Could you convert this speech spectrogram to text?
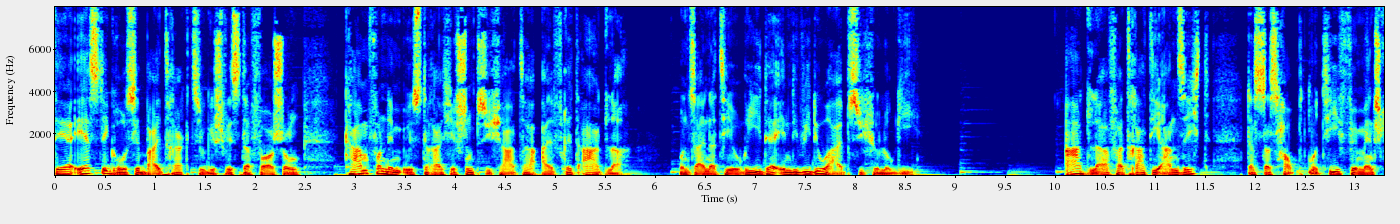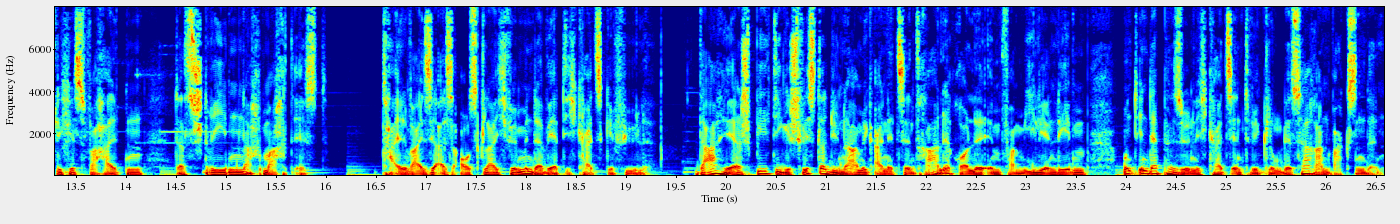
Der erste große Beitrag zur Geschwisterforschung kam von dem österreichischen Psychiater Alfred Adler und seiner Theorie der Individualpsychologie. Adler vertrat die Ansicht, dass das Hauptmotiv für menschliches Verhalten das Streben nach Macht ist, teilweise als Ausgleich für Minderwertigkeitsgefühle. Daher spielt die Geschwisterdynamik eine zentrale Rolle im Familienleben und in der Persönlichkeitsentwicklung des Heranwachsenden.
